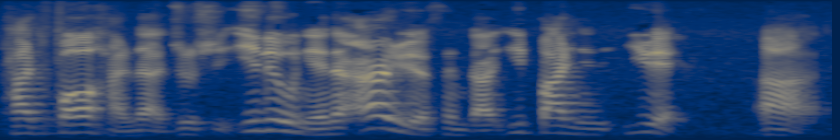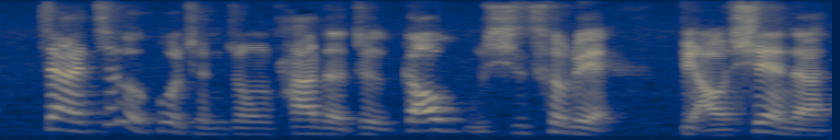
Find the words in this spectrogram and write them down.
它包含的就是一六年的二月份到一八年的一月啊，在这个过程中，它的这个高股息策略表现呢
